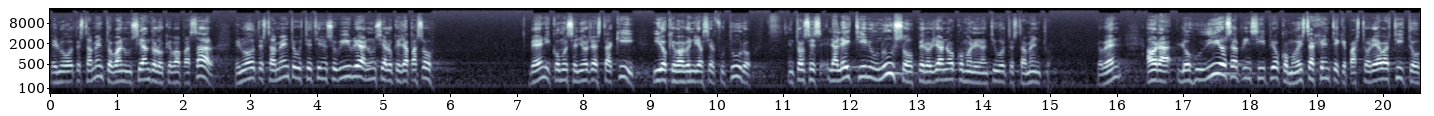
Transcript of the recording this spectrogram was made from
Nuevo Testamento, va anunciando lo que va a pasar. El Nuevo Testamento que usted tiene en su Biblia anuncia lo que ya pasó. ¿Ven? Y cómo el Señor ya está aquí y lo que va a venir hacia el futuro. Entonces, la ley tiene un uso, pero ya no como en el Antiguo Testamento. ¿Lo ven? Ahora, los judíos al principio, como esta gente que pastoreaba a Tito,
